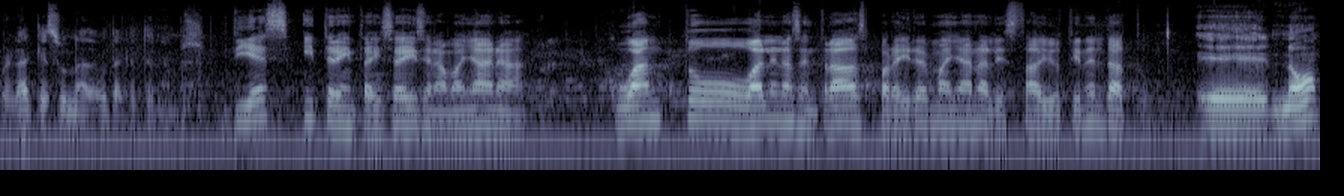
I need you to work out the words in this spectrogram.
¿verdad? Que es una deuda que tenemos. 10 y 36 en la mañana. ¿Cuánto valen las entradas para ir mañana al estadio? ¿Tiene el dato? no,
